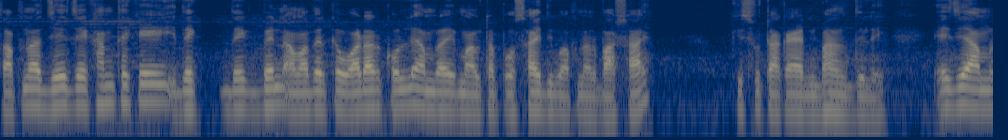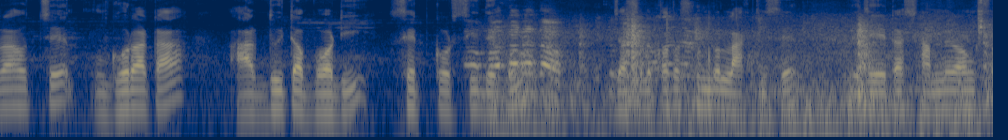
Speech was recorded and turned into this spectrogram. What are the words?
তো আপনারা যে যেখান থেকেই দেখ- দেখবেন আমাদেরকে অর্ডার করলে আমরা এই মালটা পোষাই দিব আপনার বাসায়। কিছু টাকা অ্যাডভান্স দিলেই। এই যে আমরা হচ্ছে গোড়াটা আর দুইটা বডি সেট করছি, দেখুন। যে আসলে কত সুন্দর লাগতেছে। এই যে এটা সামনের অংশ,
